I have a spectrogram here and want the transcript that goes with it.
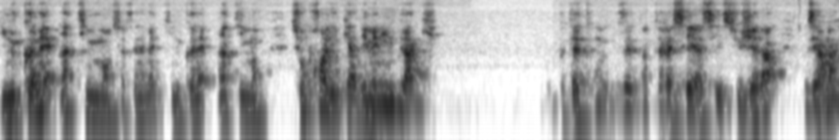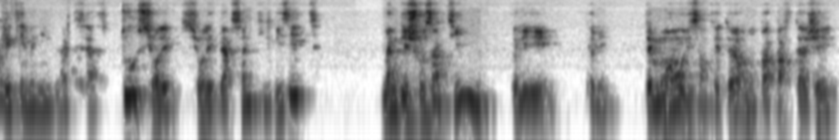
Il nous connaît intimement, ce phénomène qui nous connaît intimement. Si on prend les cas des Men in Black, peut-être vous êtes intéressé à ces sujets-là, vous avez remarqué que les Men in Black savent tout sur les, sur les personnes qu'ils visitent, même des choses intimes que les, que les témoins ou les enquêteurs n'ont pas partagées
